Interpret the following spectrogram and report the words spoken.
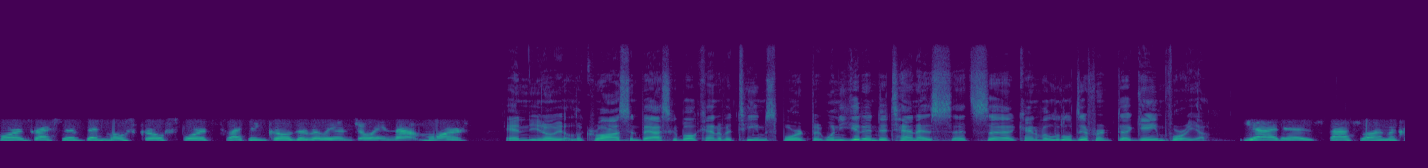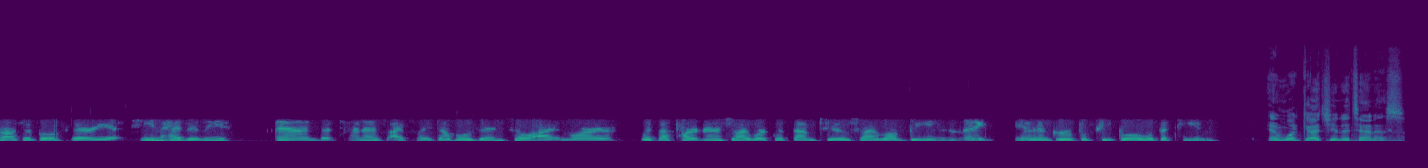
more aggressive than most girl sports, so I think girls are really enjoying that more. And you know, lacrosse and basketball kind of a team sport, but when you get into tennis, that's uh, kind of a little different uh, game for you. Yeah, it is. Basketball and lacrosse are both very team heavily, and tennis I play doubles in, so I'm more with a partner, so I work with them too. So I love being like in a group of people with a team. And what got you into tennis?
